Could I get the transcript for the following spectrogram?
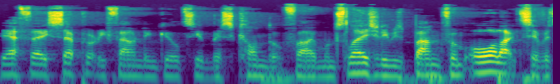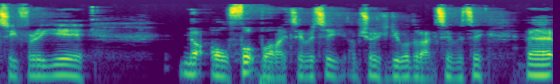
The FA separately found him guilty of misconduct five months later. He was banned from all activity for a year. Not all football activity. I'm sure he could do other activity. Uh,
